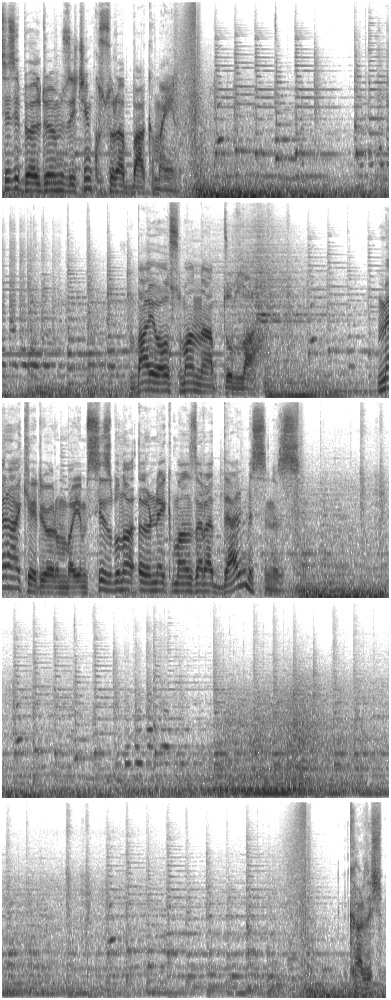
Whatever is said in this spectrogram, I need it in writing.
Sizi böldüğümüz için kusura bakmayın. Bay Osman Abdullah. Merak ediyorum bayım, siz buna örnek manzara der misiniz? Kardeşim,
